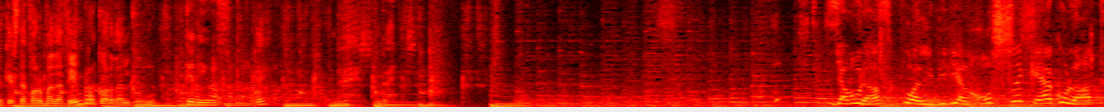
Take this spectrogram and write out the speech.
Aquesta forma de fer em recorda algú. Què dius? Eh? Res. Ja veuràs quan li digui al José que ha colat.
